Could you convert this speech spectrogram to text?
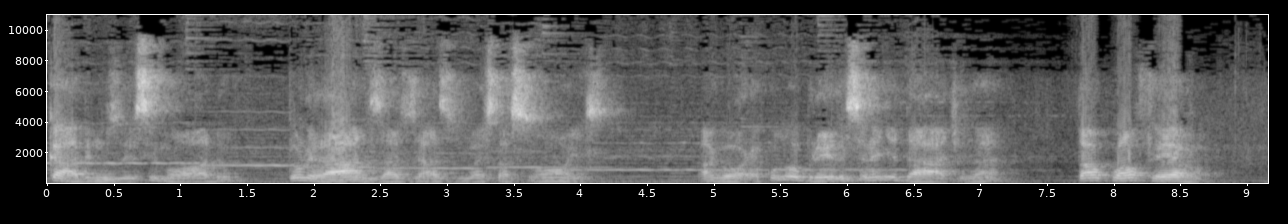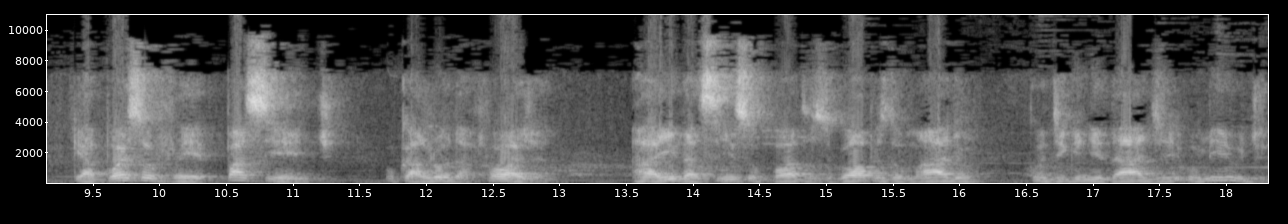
Cabe-nos, desse modo, tolerar as, as manifestações, Agora, com nobreza e serenidade, né? tal qual ferro, que após sofrer paciente o calor da forja, ainda assim suporta os golpes do malho com dignidade humilde,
